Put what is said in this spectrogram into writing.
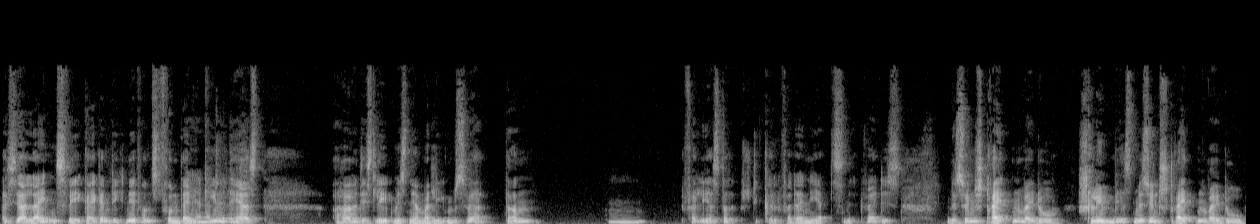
Es ist ja ein Leidensweg eigentlich nicht, wenn du von deinem Ja, Kind hörst, äh, das Leben ist nicht mehr lebenswert, dann Mhm. verlierst du ein Stückchen von deinem Herz nicht, weil das, wir sollen streiten, weil du schlimm bist, wir sollen streiten, weil du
